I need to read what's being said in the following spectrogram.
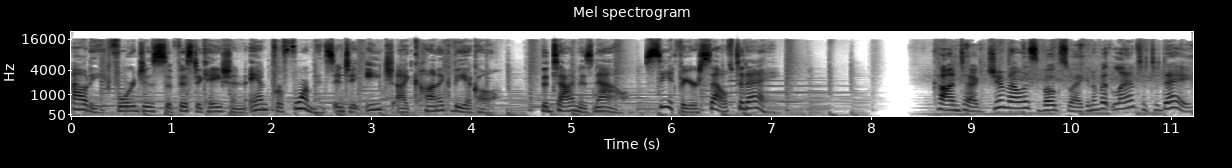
Audi forges sophistication and performance into each iconic vehicle. The time is now. See it for yourself today. Contact Jim Ellis Volkswagen of Atlanta today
